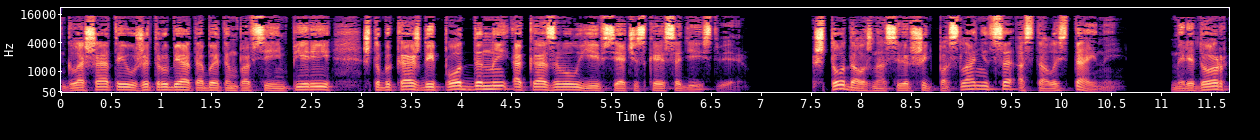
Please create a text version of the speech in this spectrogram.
Глашатые уже трубят об этом по всей империи, чтобы каждый подданный оказывал ей всяческое содействие. Что должна совершить посланница, осталось тайной. Меридор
